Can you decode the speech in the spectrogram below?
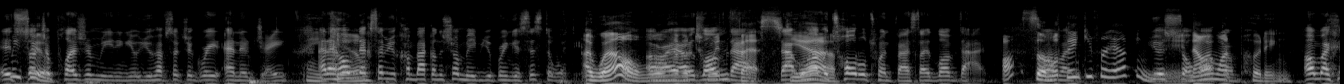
It's Me such too. a pleasure meeting you. You have such a great energy, Thank and I hope next time you come back on the show, maybe you bring your sister with you. I will. We'll All right, have I a would twin love that. fest. That yeah. we'll have a total twin fest. I'd love that. awesome. Oh well, my- thank you for having me. You're so now I want welcome. pudding. Oh my!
